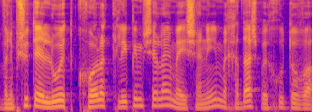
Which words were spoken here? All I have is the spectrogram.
אבל הם פשוט העלו את כל הקליפים שלהם, הישנים, מחדש באיכות טובה.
